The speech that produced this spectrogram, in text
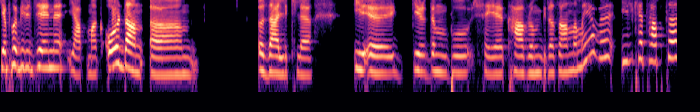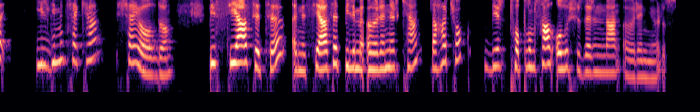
yapabileceğini yapmak. Oradan ıı, özellikle e, girdim bu şeye kavramı biraz anlamaya ve ilk etapta ilgimi çeken şey oldu. Biz siyaseti hani siyaset bilimi öğrenirken daha çok bir toplumsal oluş üzerinden öğreniyoruz.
